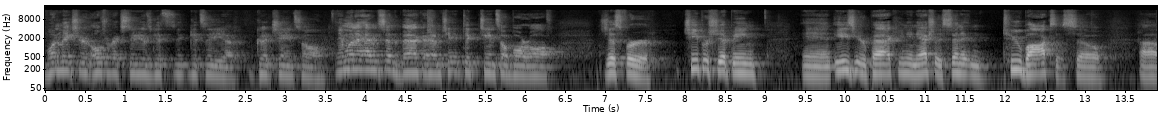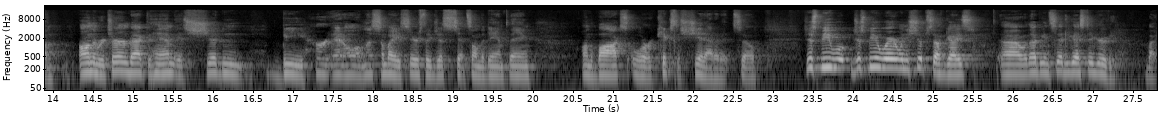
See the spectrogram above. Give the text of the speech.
want to make sure UltraFX Studios gets gets a uh, good chainsaw. And when I had them send it back, I had them take the chainsaw bar off, just for cheaper shipping and easier packing. And he actually sent it in two boxes, so um, on the return back to him, it shouldn't be hurt at all unless somebody seriously just sits on the damn thing on the box or kicks the shit out of it. So just be just be aware when you ship stuff, guys. Uh, with that being said, you guys stay groovy. Bye.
